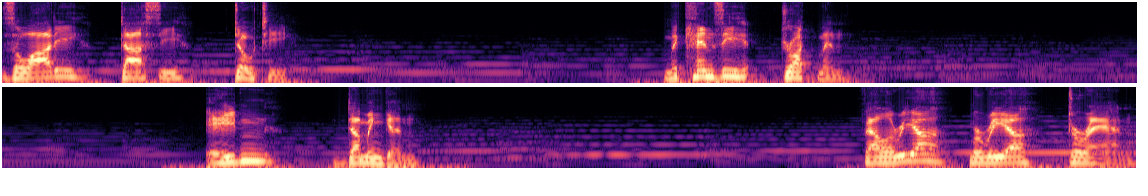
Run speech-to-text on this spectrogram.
Zawadi Dasi Doti, Mackenzie Druckman, Aiden Dummingen, Valeria Maria Duran,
